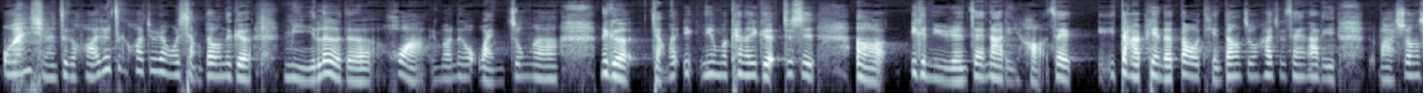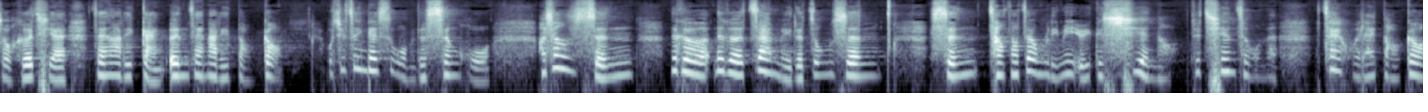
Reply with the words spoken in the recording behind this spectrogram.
我很喜欢这个话，因为这个话就让我想到那个米勒的画，有没有那个碗中啊？那个讲到一，你有没有看到一个？就是啊、一个女人在那里，哈，在一大片的稻田当中，他就在那里把双手合起来，在那里感恩，在那里祷告。我觉得这应该是我们的生活，好像神那个那个赞美的钟声，神常常在我们里面有一个线哦。就牵着我们，再回来祷告。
